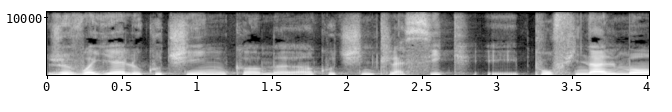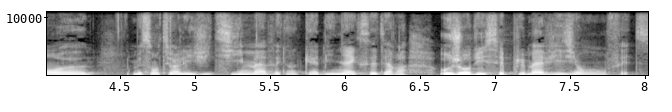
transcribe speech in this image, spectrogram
je voyais le coaching comme euh, un coaching classique et pour finalement euh, me sentir légitime avec un cabinet, etc. Aujourd'hui, c'est plus ma vision en fait.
